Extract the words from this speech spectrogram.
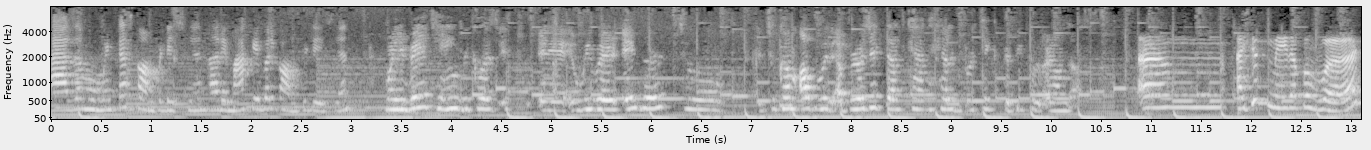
as a momentous competition, a remarkable competition. Motivating because it, uh, we were able to to come up with a project that can help protect the people around us. Um, I just made up a word.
